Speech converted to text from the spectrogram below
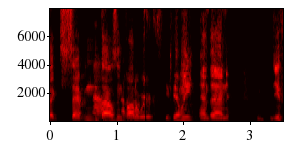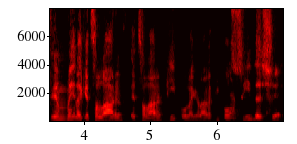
Like 7,000 I don't know. followers. You feel me? And then, you feel me? Like it's a lot of, it's a lot of people. Like a lot of people Yeah. see this shit.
